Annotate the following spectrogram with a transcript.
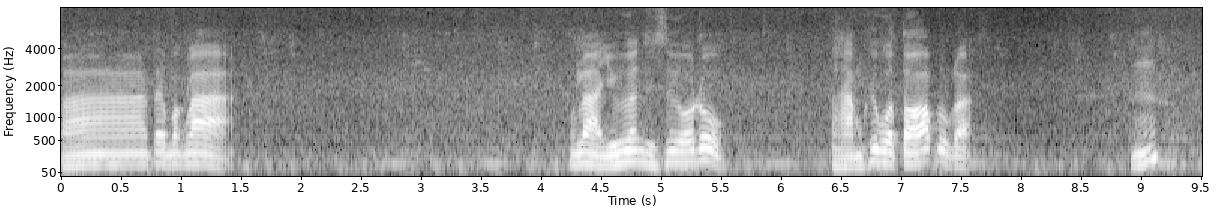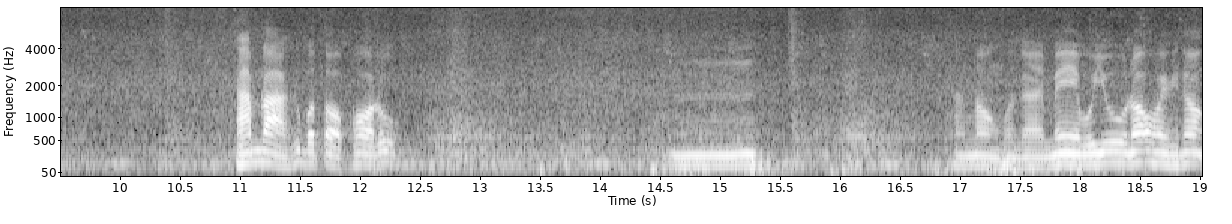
ปลาเตอบักล่าบักล่าอยู่เฮือนสิซื้อเอาลูกถามคือบ่ตอบลูกล่ะหืมถามล่าคือบ่ตอบพ่อลูกอืมทางน้องเพิ่นก็แม่บ่อยู่เนาะพ่อพี่น้อง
